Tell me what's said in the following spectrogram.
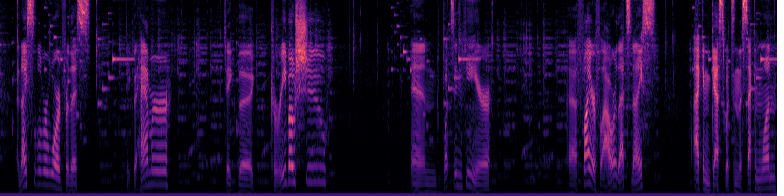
a nice little reward for this. Take the hammer, take the Kuribo shoe, and what's in here? Uh, fire flower, that's nice. I can guess what's in the second one.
